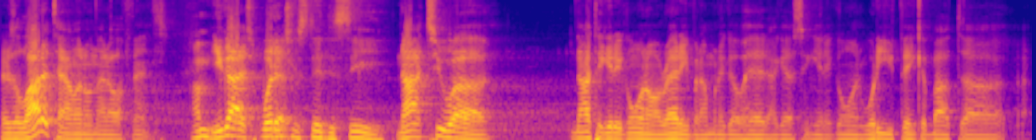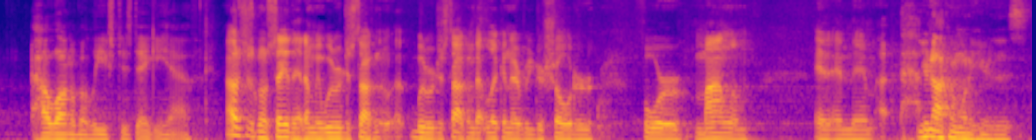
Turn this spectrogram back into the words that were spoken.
There's a lot of talent on that offense. I'm You guys, what? interested to see. not to uh, not to get it going already, but I'm going to go ahead, I guess, and get it going. What do you think about uh, how long of a leash does Doege have? I was just going to say that. I mean, we were just talking. We were just talking about looking over your shoulder for Milum, and, and then uh, You're not going to want to hear this.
